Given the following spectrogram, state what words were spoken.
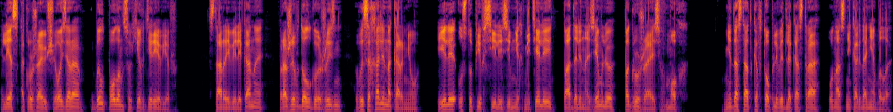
Лес, окружающий озеро, был полон сухих деревьев. Старые великаны, прожив долгую жизнь, высыхали на корню или, уступив силе зимних метелей, падали на землю, погружаясь в мох. Недостатка в топливе для костра у нас никогда не было.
